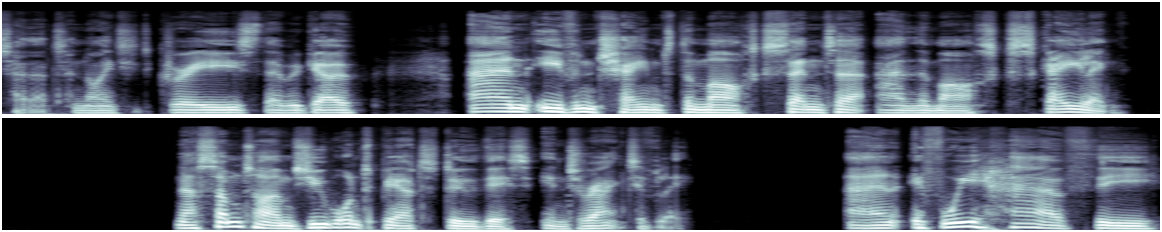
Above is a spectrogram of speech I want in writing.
Take that to 90 degrees. There we go and even change the mask center and the mask scaling. Now, sometimes you want to be able to do this interactively. And if we have the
